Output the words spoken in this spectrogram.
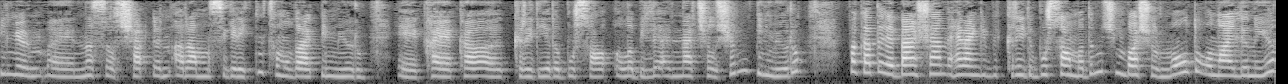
bilmiyorum e, nasıl şartların aranması gerektiğini tam olarak bilmiyorum. KYK kredi ya da burs alabilenler çalışır mı bilmiyorum. Fakat ben şu an herhangi bir kredi burs almadığım için başvurum oldu onaylanıyor.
